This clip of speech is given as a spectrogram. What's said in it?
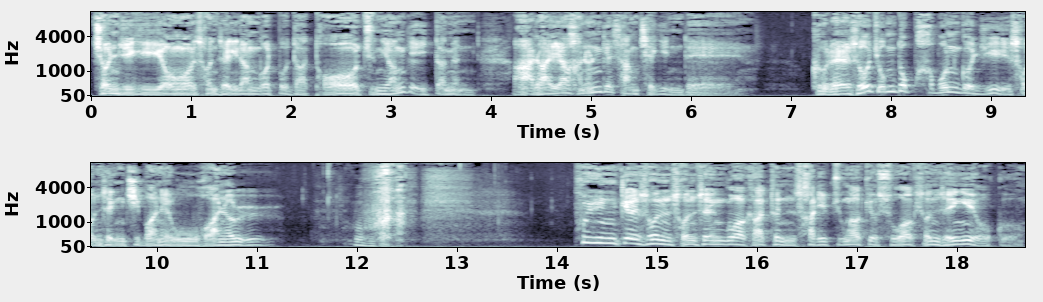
전직이 영어 선생이란 것보다 더 중요한 게 있다면 알아야 하는 게 상책인데 그래서 좀 더 파본 거지 선생 집안의 우환을. 부인께서는 선생과 같은 사립중학교 수학 선생이었고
